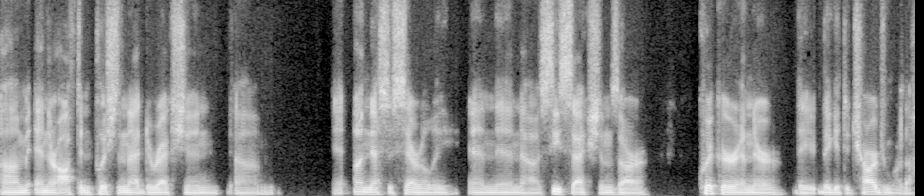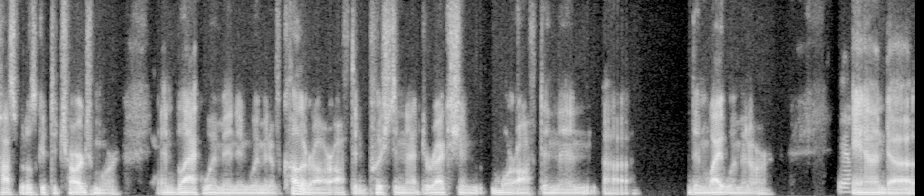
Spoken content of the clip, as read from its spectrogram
Um, and they're often pushed in that direction um, unnecessarily. And then uh, C sections are quicker and they're they they get to charge more. The hospitals get to charge more. And black women and women of color are often pushed in that direction more often than uh, than white women are. Yeah. and uh,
